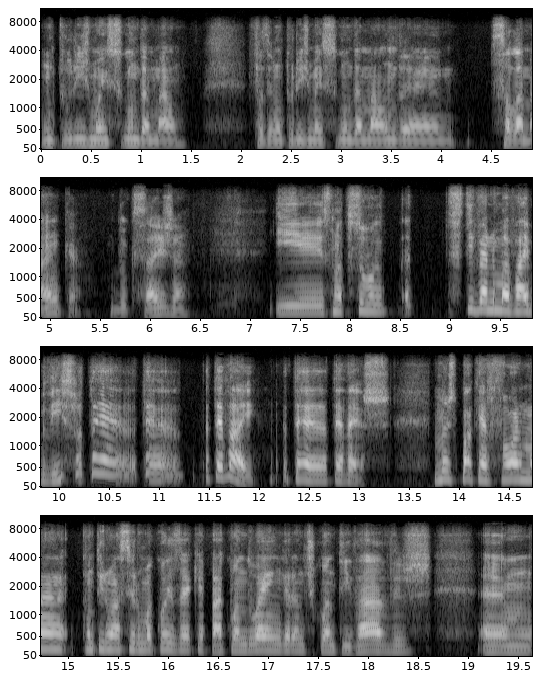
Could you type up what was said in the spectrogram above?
um turismo em segunda mão, fazer um turismo em segunda mão de Salamanca, do que seja. E se uma pessoa se estiver numa vibe disso, até, até, até vai, até, até desce. Mas de qualquer forma, continua a ser uma coisa que, pá, quando é em grandes quantidades, um,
